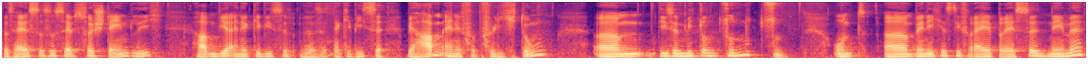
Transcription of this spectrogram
Das heißt also, selbstverständlich haben wir eine gewisse, eine gewisse, wir haben eine Verpflichtung, ähm, diese Mittel zu nutzen. Und äh, wenn ich jetzt die freie Presse nehme,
